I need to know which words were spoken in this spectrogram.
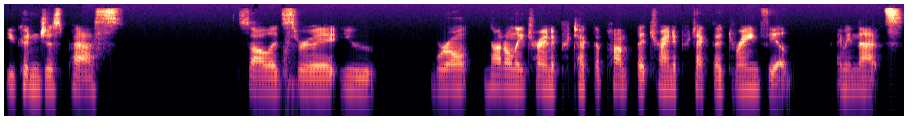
you couldn't just pass solids through it. You were not only trying to protect the pump, but trying to protect the drain field. I mean, that's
